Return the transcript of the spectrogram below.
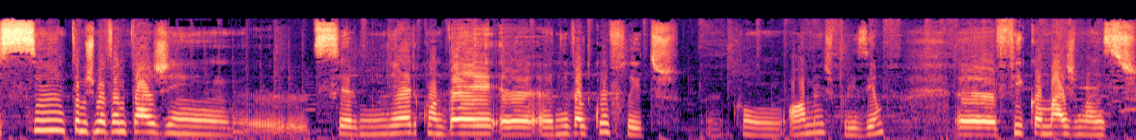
Sim, temos uma vantagem eh, de ser mulher quando é eh, a nível de conflitos eh, com homens, por exemplo, ficam mais mansos,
